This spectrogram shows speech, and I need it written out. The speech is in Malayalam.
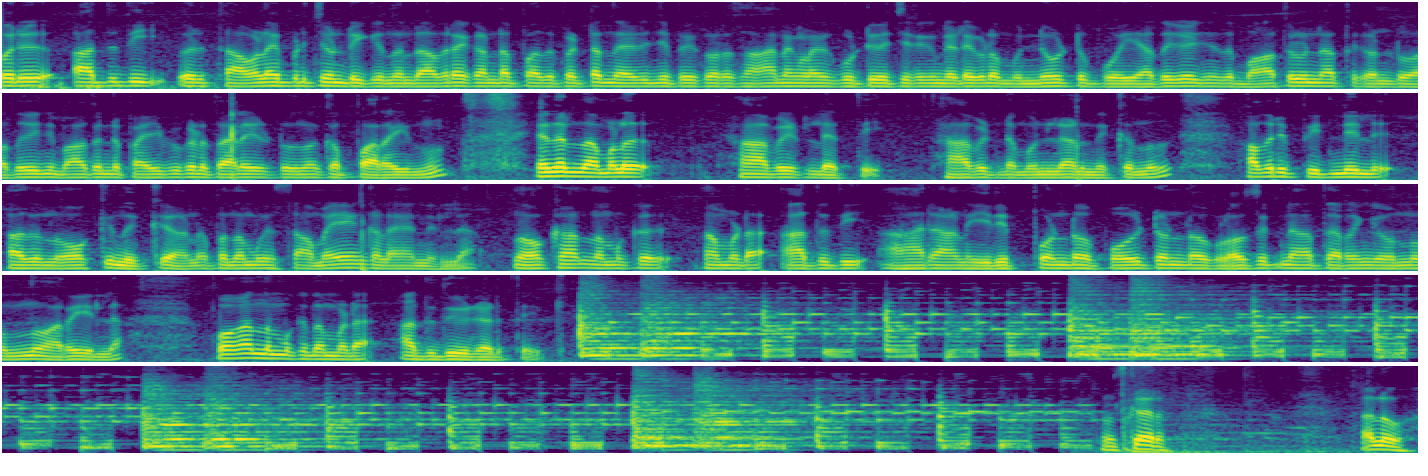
ഒരു അതിഥി ഒരു തവളയെ പിടിച്ചുകൊണ്ടിരിക്കുന്നുണ്ട്. അവരെ കണ്ടപ്പോൾ അത് പെട്ടെന്ന് എഴിഞ്ഞ് പോയി കുറേ സാധനങ്ങളൊക്കെ കൂട്ടി വെച്ചിരിക്കുന്ന ഇടയിൽ കൂടെ മുന്നോട്ട് പോയി. അത് കഴിഞ്ഞത് ബാത്റൂമിനകത്ത് കണ്ടു. അത് കഴിഞ്ഞ് ബാത്റൂമിന്റെ പൈപ്പിൽ കൂടെ തല കിട്ടും എന്നൊക്കെ പറയുന്നു. എന്നിട്ട് നമ്മൾ ആ വീട്ടിലെത്തി. വീടിന്റെ മുന്നിലാണ് നിൽക്കുന്നത്. അവർ പിന്നിൽ അത് നോക്കി നിൽക്കുകയാണ്. അപ്പോൾ നമുക്ക് സമയം കളയാനില്ല. നോക്കാൻ നമുക്ക് നമ്മുടെ അതിഥി ആരാണ് ഇരിപ്പുണ്ടോ പോയിട്ടുണ്ടോ ക്ലോസറ്റിനകത്ത് ഇറങ്ങി ഒന്നൊന്നും അറിയില്ല. പോകാൻ നമുക്ക് നമ്മുടെ അതിഥിയുടെ അടുത്തേക്ക്. നമസ്കാരം. ഹലോ.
